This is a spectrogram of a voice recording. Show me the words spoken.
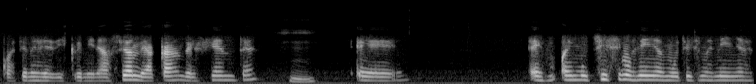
cuestiones de discriminación de acá, de la gente. Mm. Eh, hay muchísimos niños, muchísimas niñas.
